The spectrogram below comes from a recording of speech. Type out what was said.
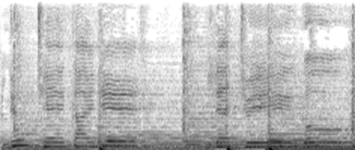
အနုထဲကိုင်းတဲ့လက်တွေကိုအရိုင်းမြေ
